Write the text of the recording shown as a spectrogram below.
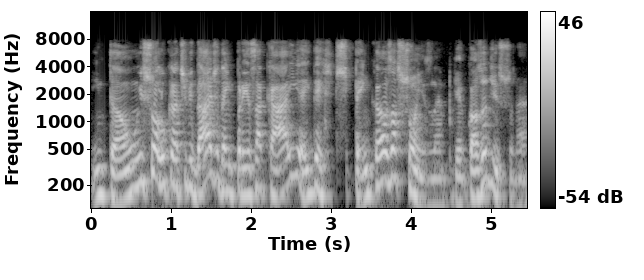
então, isso a lucratividade da empresa cai e aí despenca as ações, né? Porque é por causa disso, né?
